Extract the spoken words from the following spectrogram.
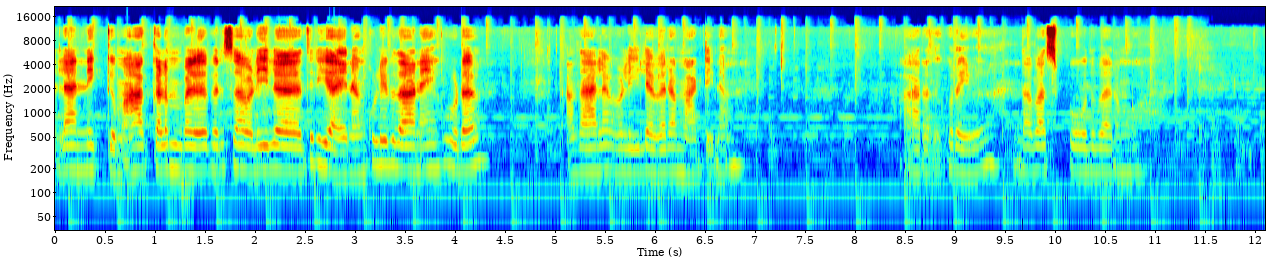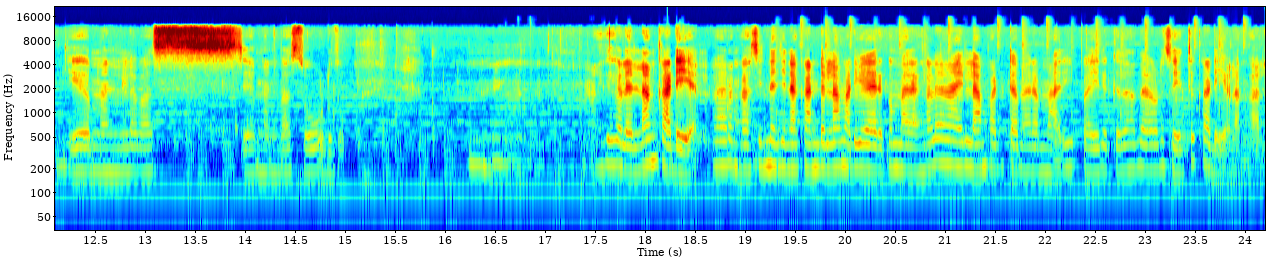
எல்லாம் நிற்கும். ஆக்களும் பெருசாக வெளியில் தெரியாயினம். குளிர் தானே கூட அதால் வெளியில் வர மாட்டினோம். ஆறது குறைவு. இந்த பஸ் போகுது பாருங்க. ஏமனில் பஸ் ஏமன் பஸ் ஓடுது இதுகளெல்லாம் கடையல். பாருங்க சின்ன சின்ன கண்டெல்லாம் வடிவாக இருக்கும் மரங்கள் ஆனால் எல்லாம் பட்டை மரம் மாதிரி இப்போ இருக்குது அதோட சேர்த்து கடையலங்கால.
